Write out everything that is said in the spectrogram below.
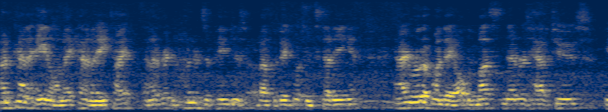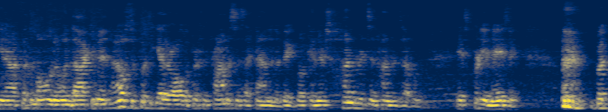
I'm kind of anal. I'm kind of an A type, and I've written hundreds of pages about the big book and studying it. And I wrote up one day all the musts, nevers, have tos. You know, I put them all into one document. I also put together all the different promises I found in the big book, and there's hundreds and hundreds of them. It's pretty amazing. but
